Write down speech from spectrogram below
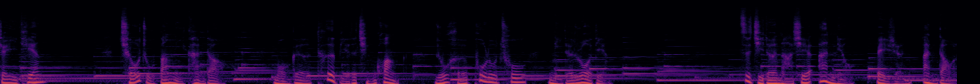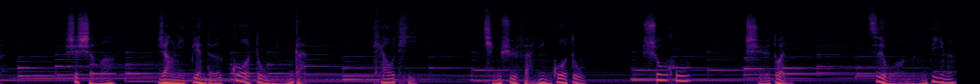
这一天，求主帮你看到某个特别的情况，如何暴露出你的弱点，自己的哪些按钮被人按到了，是什么让你变得过度敏感、挑剔、情绪反应过度、疏忽、迟钝、自我蒙蔽呢？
